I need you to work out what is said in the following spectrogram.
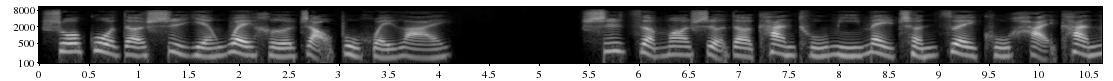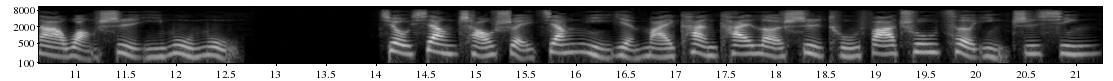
说过的誓言为何找不回来？诗怎么舍得看图迷妹沉醉苦海？看那往事一幕幕，就像潮水将你掩埋。看开了，试图发出恻隐之心。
